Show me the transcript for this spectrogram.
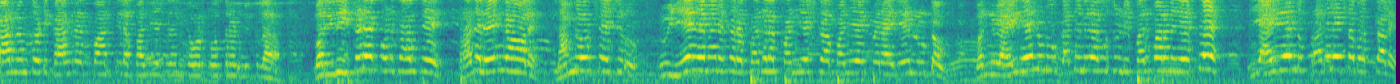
కారణంతో కాంగ్రెస్ పార్టీలో పనిచేసేందుకు ఎవరికి వస్తున్నాడు మిత్రులారా? మరి ఇది ఇక్కడే కొనసాగితే ప్రజలు ఏం కావాలి? నమ్మి ఓట్లేసారు నువ్వు ఏదేమైనా సరే ప్రజలకు పని చేసినా పని చేయకపోయినా ఐదేళ్ళు ఉంటావు. మరి నువ్వు ఐదేళ్ళు నువ్వు గద్దె మీద కూర్చుండి పరిపాలన చేస్తే ఈ ఐదేళ్ళు ప్రజలు ఎట్లా బతకాలి?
